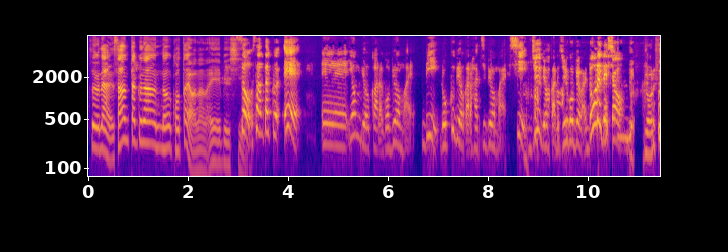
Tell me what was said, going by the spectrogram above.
それな、3択なの答えは何？だ ?A, B, C。そう、3択 A、えー、4秒から5秒前。B、6秒から8秒前。C、10秒から15秒前。どれでしょう？どれで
